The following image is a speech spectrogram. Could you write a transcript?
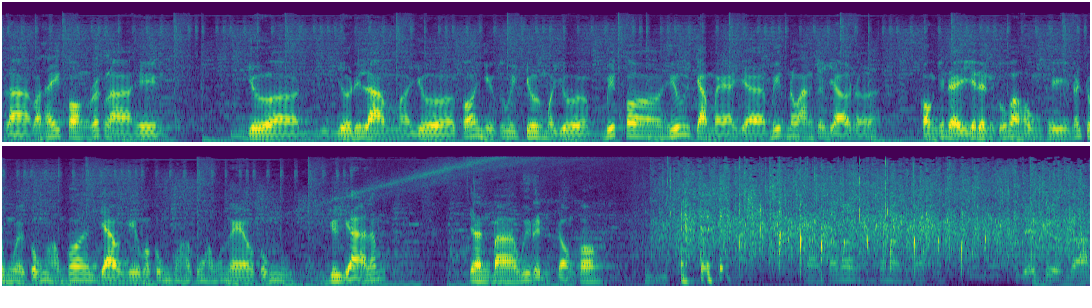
là ba thấy con rất là hiền. Vừa vừa đi làm mà vừa có nhiều cái huy chương mà vừa biết có hiếu với cha mẹ và biết nấu ăn cho vợ nữa. Còn vấn đề gia đình của ba hùng thì nói chung là cũng không có giàu nhiều mà cũng cũng không có nghèo cũng dư dả lắm. Cho nên ba quyết định chọn con. Cảm ơn cảm ơn dễ thương quá.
